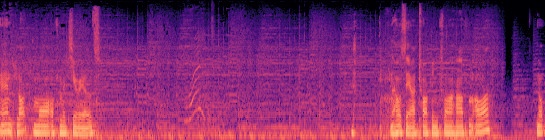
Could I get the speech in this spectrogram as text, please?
And lot more of materials. Now they are talking for half an hour. Nope.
